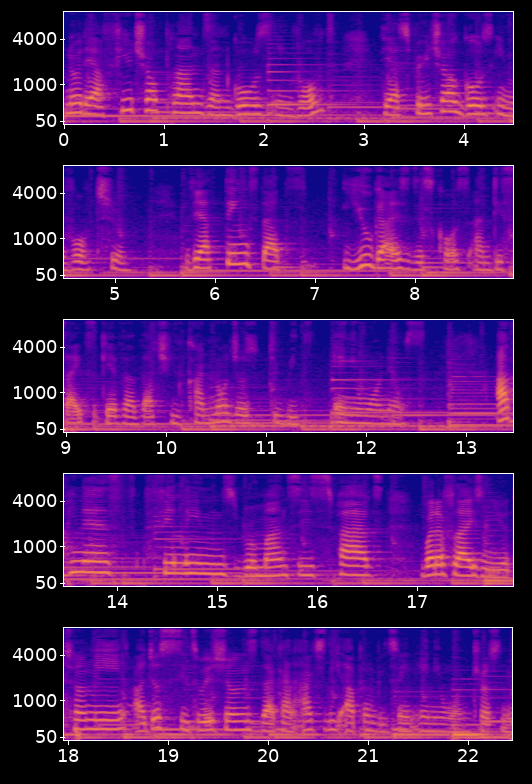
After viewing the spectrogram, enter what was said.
you know there are future plans and goals involved. There are spiritual goals involved too. There are things that you guys discuss and decide together that you cannot just do with anyone else. Happiness, feelings, romances, sparks, butterflies in your tummy are just situations that can actually happen between anyone, trust me.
